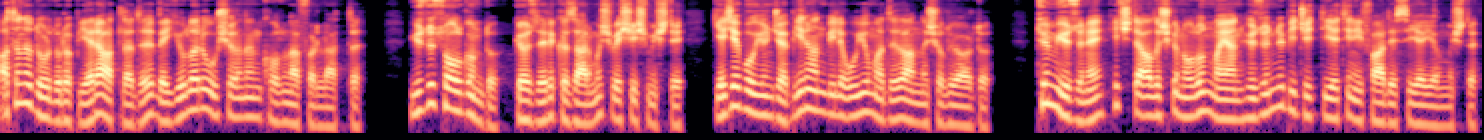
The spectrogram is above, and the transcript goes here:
Atını durdurup yere atladı ve yuları uşağının koluna fırlattı. Yüzü solgundu, gözleri kızarmış ve şişmişti. Gece boyunca bir an bile uyumadığı anlaşılıyordu. Tüm yüzüne hiç de alışkın olunmayan hüzünlü bir ciddiyetin ifadesi yayılmıştı.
